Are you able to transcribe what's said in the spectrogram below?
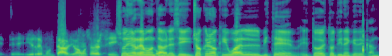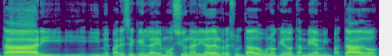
este, irremontable. Vamos a ver si... Suena irremontable, sí. Yo creo que igual, viste, eh, todo esto tiene que decantar y, y- y me parece que en la emocionalidad del resultado uno quedó también impactado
